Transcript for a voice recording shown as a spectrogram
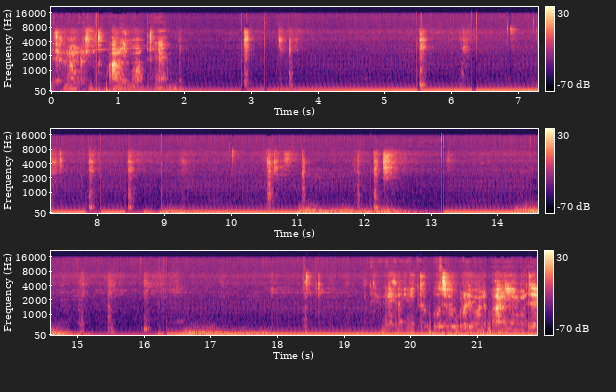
দেখুন আমরা কিন্তু পানির মধ্যে প্রচুর পরিমাণে পানি আমাদের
